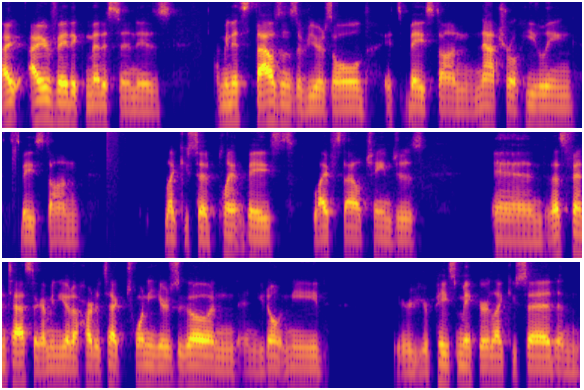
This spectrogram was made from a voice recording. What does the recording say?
Ayurvedic medicine is, I mean, it's thousands of years old. It's based on natural healing. It's based on, like you said, plant-based lifestyle changes and that's fantastic. I mean, you had a heart attack 20 years ago, and and you don't need your your pacemaker, like you said, and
